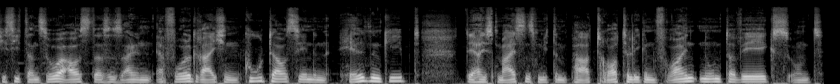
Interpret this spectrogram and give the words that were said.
die sieht dann so aus, dass es einen erfolgreichen, gut aussehenden Helden gibt. Der ist meistens mit ein paar trotteligen Freunden unterwegs und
